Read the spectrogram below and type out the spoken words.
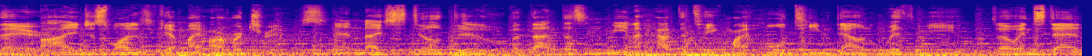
there. I just wanted to get my armor trims, and I still do. But that doesn't mean I have to take my whole team down with me. So instead,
